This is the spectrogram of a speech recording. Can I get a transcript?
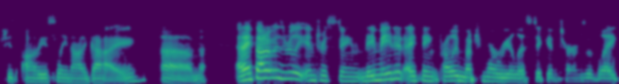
she's obviously not a guy. Um, and I thought it was really interesting. They made it, I think, probably much more realistic in terms of, like,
